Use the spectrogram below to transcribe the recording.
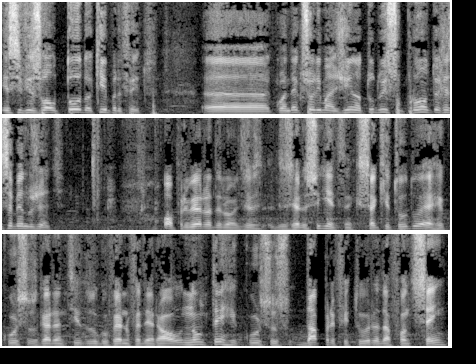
esse visual todo aqui, prefeito. Uh, quando é que o senhor imagina tudo isso pronto e recebendo gente? Bom, primeiro, Adelor, dizer o seguinte, né, que isso aqui tudo é recursos garantidos do governo federal, não tem recursos da prefeitura, da Fonte 100,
